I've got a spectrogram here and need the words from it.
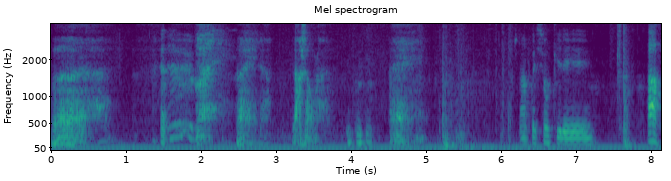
Ouais. Ouais, là. L'argent, là. J'ai l'impression qu'il est. Ah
